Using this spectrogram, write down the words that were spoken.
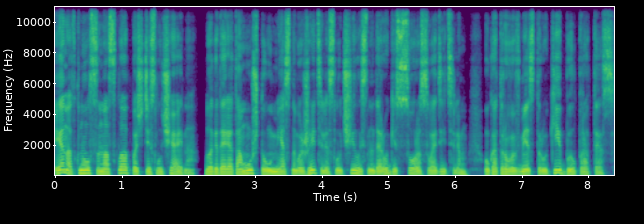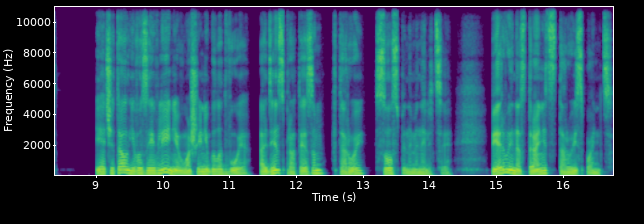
Я наткнулся на склад почти случайно, благодаря тому, что у местного жителя случилась на дороге ссора с водителем, у которого вместо руки был протез. Я читал его заявление, в машине было двое. Один с протезом, второй — с оспинами на лице. Первый иностранец, второй испанец.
